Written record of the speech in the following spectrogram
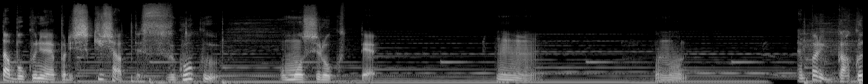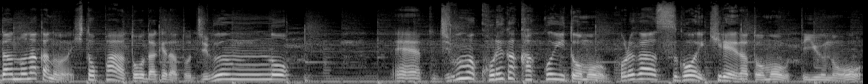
た僕にはやっぱり指揮者ってすごく面白くってうん。あのやっぱり楽団の中の一パートだけだと自分のえー、自分はこれがかっこいいと思うこれがすごい綺麗だと思うっていうのを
